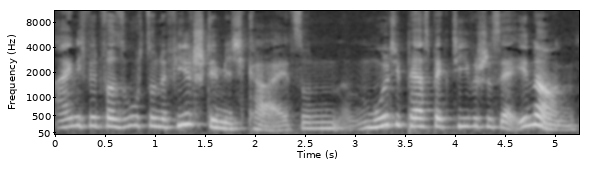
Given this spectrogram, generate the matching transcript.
Eigentlich wird versucht, so eine Vielstimmigkeit, so ein multiperspektivisches Erinnern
